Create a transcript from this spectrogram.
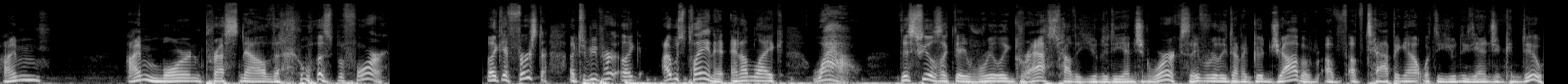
I'm, I'm more impressed now than I was before. Like at first, uh, to be per- like I was playing it and I'm like, wow, this feels like they really grasped how the Unity engine works. They've really done a good job of, of, of tapping out what the Unity engine can do.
